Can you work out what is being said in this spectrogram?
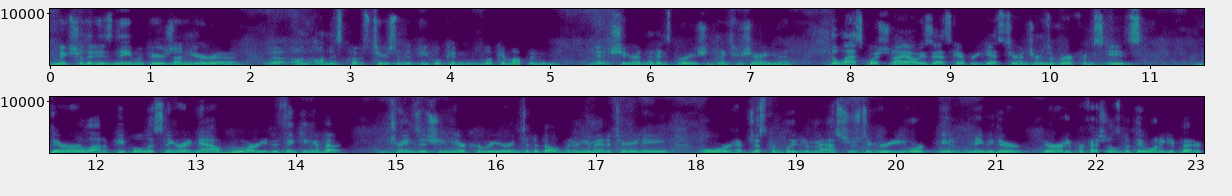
make sure that his name appears on your uh, uh, on on this post here, so that people can look him up and uh, share in that inspiration. Thanks for sharing that. The last question I always ask every guest here in terms of reference is: there are a lot of people listening right now who are either thinking about transitioning their career into development or humanitarian aid, or have just completed a master's degree, or you know maybe they're they're already professionals but they want to get better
